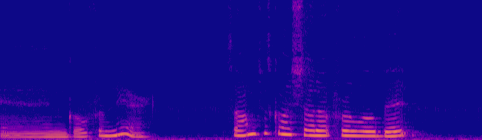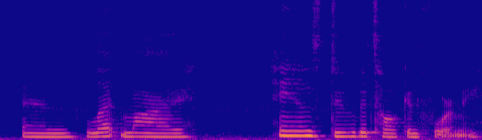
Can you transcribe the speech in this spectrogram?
and go from there. So I'm just gonna shut up for a little bit and let my hands do the talking for me.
